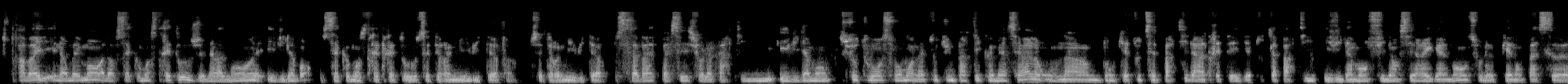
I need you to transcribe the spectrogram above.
Je travaille énormément. Alors, ça commence très tôt, généralement, évidemment. Ça commence très, très tôt, 7h30, 8h, enfin, 7h30, 8h. Ça va passer sur la partie, évidemment, surtout en ce moment, on a toute une partie commerciale. On a, donc, il y a toute cette partie-là à traiter. Il y a toute la partie, évidemment, financière également, sur laquelle on passe, euh,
